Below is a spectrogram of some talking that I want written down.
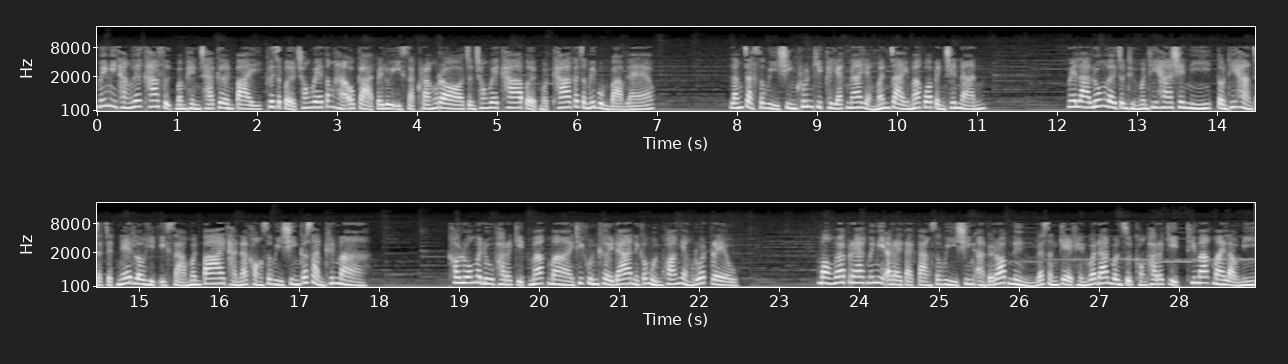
ไม่มีทางเลือกค่าฝึกบำเพ็ญช้าเกินไป เพื่อจะเปิดช่องเวทต้องหาโอกาสไปลุยอีกสักครั้งรอ จนช่องเวทค่าเปิดหมดค่าก็จะไม่บุ่มบามแล้ว หลังจากสวีชิงครุ่นคิดพยักหน้าอย่างมั่นใจมากว่าเป็นเช่นนั้น เวลาล่วงเลยจนถึงวันที่ห้าเช่นนี้ ตนที่ห่างจากเจ็ดเนตรโลหิตอีกสามวันป้ายฐานะของสวีชิงก็สั่นขึ้นมา เขาล้วงมาดูภารกิจมากมายที่คุ้นเคยได้ในก็หมุนคว้างอย่างรวดเร็ว มองแวบแรกไม่มีอะไรแตกต่างสวีชิงอ่านไปรอบหนึ่ง และสังเกตเห็นว่าด้านบนสุดของภารกิจที่มากมายเหล่านี้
